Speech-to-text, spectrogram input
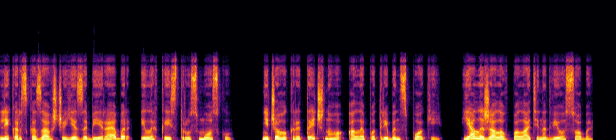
Лікар сказав, що є забій ребер і легкий струс мозку. Нічого критичного, але потрібен спокій. Я лежала в палаті на дві особи.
